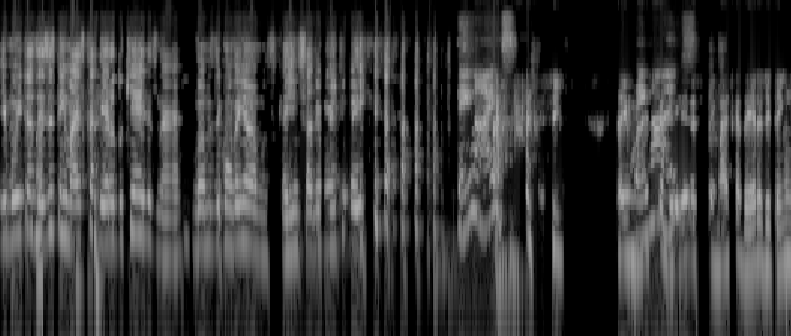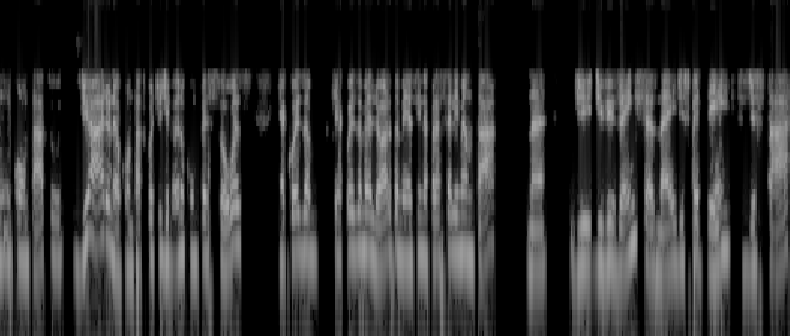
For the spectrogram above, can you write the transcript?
E muitas Mas... vezes tem mais cadeira do que eles, né? Vamos e convenhamos, que a gente sabe muito bem. Tem mais. Sim. Tem mais, tem mais, cadeiras, tem mais cadeiras e tem um contato diário, né? O contato cotidiano com pessoas que é coisa que é coisa melhor também assim, né? Para se alimentar, né? De, de vivências, né? E de experiências, de estar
